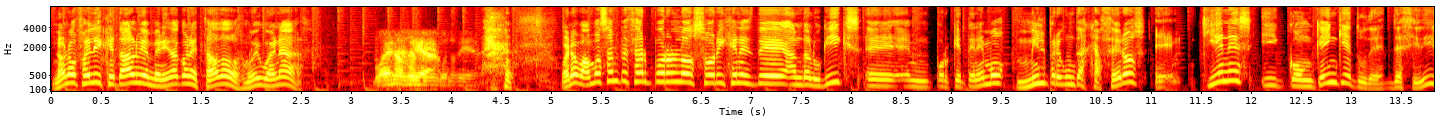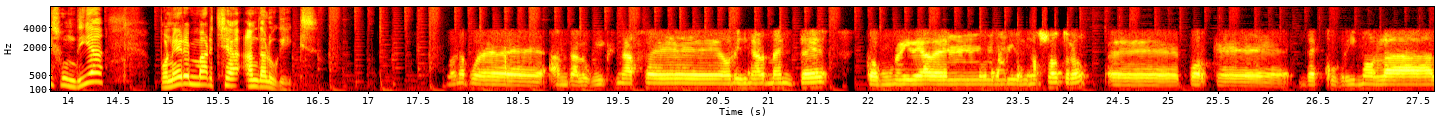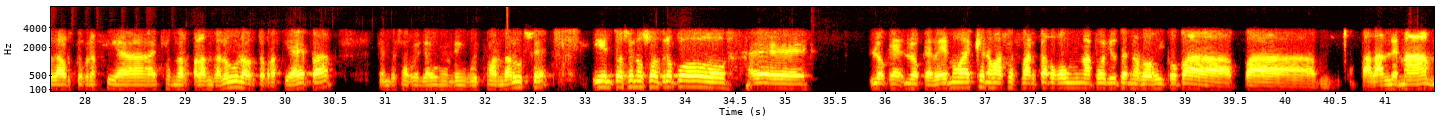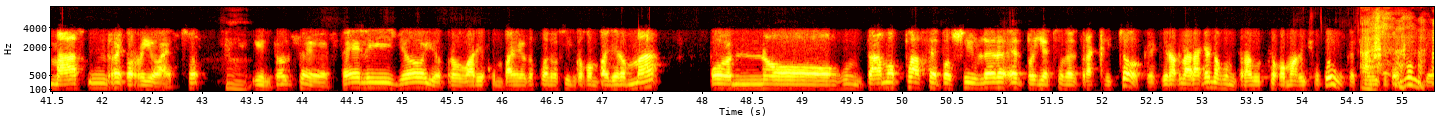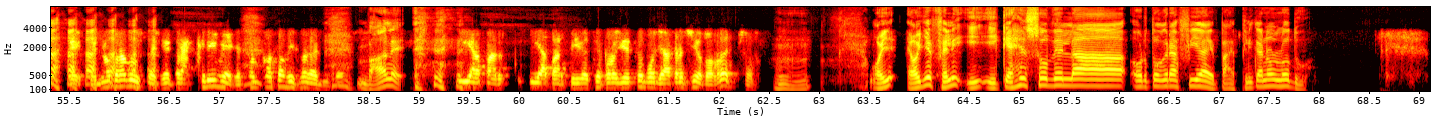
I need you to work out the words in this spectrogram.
Nono Félix, ¿qué tal? Bienvenida a Conectados, muy buenas. Buenos días. Buenos días. Bueno, vamos a empezar por los orígenes de Andalugeeks, eh, em, porque tenemos mil preguntas que haceros. Eh, ¿Quiénes y con qué inquietudes decidís un día poner en marcha Andalugeeks? Bueno, pues Andalugeeks nace originalmente con una idea del de nosotros, eh, porque descubrimos la, ortografía estándar para andaluz, la ortografía EPA, que han desarrollado unos lingüistas andaluces, y entonces nosotros, pues, eh, lo que lo que vemos es que nos hace falta un apoyo tecnológico para para darle más, más recorrido a esto. Mm. Y entonces Félix, yo y otros varios compañeros, cuatro o cinco compañeros más, pues nos juntamos para hacer posible el proyecto del transcriptor, que quiero aclarar que no es un traductor como ha dicho tú, que, todo el mundo, que, no traduce, que transcribe, que son cosas diferentes. Vale. Y a, y a partir de este proyecto pues ya ha crecido todo el resto. Oye, oye Félix, ¿y, qué es eso de la ortografía EPA? Explícanoslo tú.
